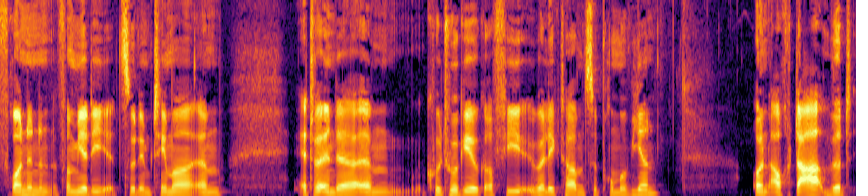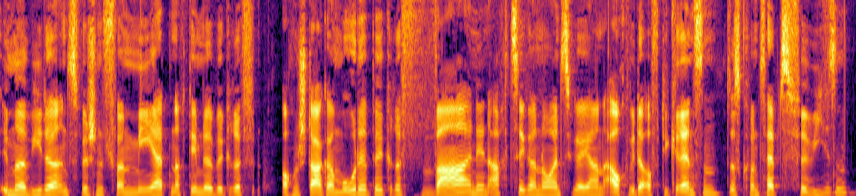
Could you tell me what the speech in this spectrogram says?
Freundinnen von mir, die zu dem Thema ähm, etwa in der ähm, Kulturgeografie überlegt haben zu promovieren. Und auch da wird immer wieder inzwischen vermehrt, nachdem der Begriff auch ein starker Modebegriff war in den 80er, 90er Jahren, auch wieder auf die Grenzen des Konzepts verwiesen.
